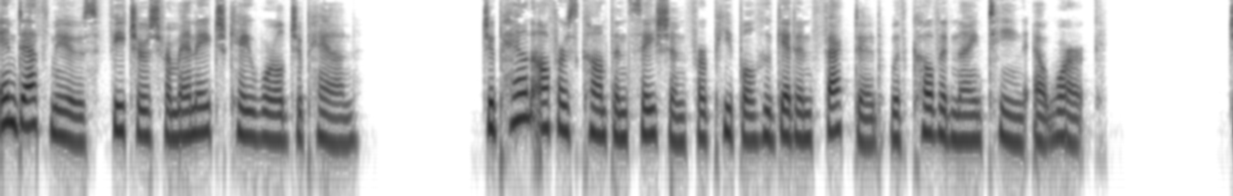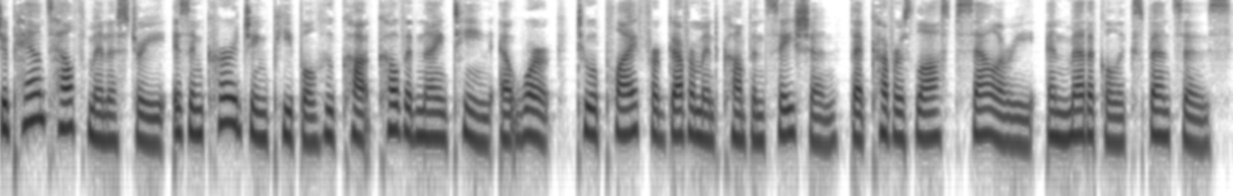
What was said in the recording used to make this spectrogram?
In Depth News features from NHK World Japan. Japan offers compensation for people who get infected with COVID 19 at work. Japan's health ministry is encouraging people who caught COVID 19 at work to apply for government compensation that covers lost salary and medical expenses.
